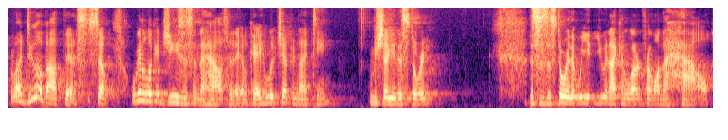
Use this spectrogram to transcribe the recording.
what do I do about this? So we're going to look at Jesus and the how today, okay? Luke chapter 19. Let me show you this story. This is a story that we, you and I can learn from on the how.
